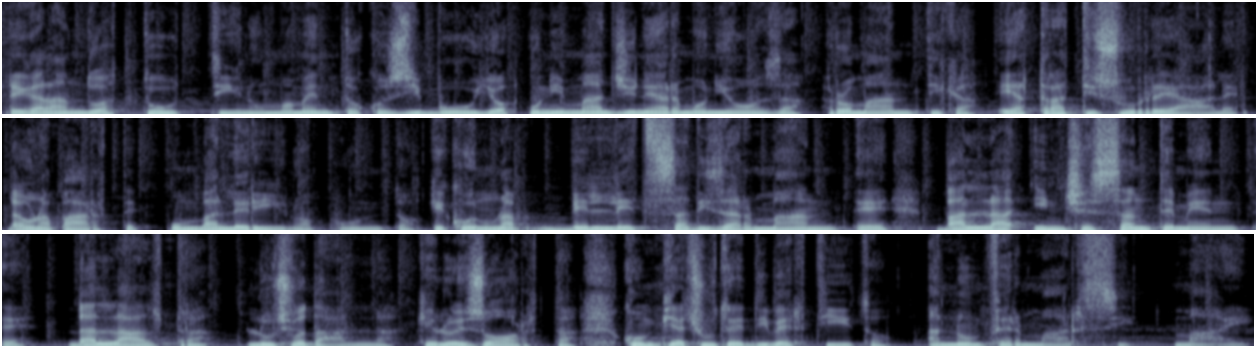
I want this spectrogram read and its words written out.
regalando a tutti, in un momento così buio, un'immagine armoniosa, romantica e a tratti surreale. Da una parte un ballerino, appunto, che con una bellezza disarmante balla incessantemente, dall'altra Lucio Dalla, che lo esorta, compiaciuto e divertito, a non fermarsi mai.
